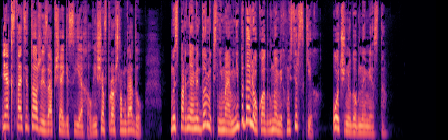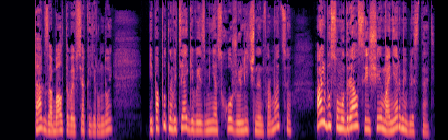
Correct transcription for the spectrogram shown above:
Я, кстати, тоже из общаги съехал, еще в прошлом году. Мы с парнями домик снимаем неподалеку от гномих мастерских. Очень удобное место. Так, забалтывая всякой ерундой и попутно вытягивая из меня схожую личную информацию, Альбус умудрялся еще и манерами блистать.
